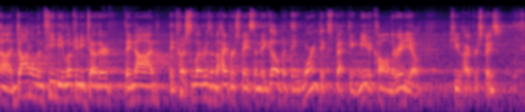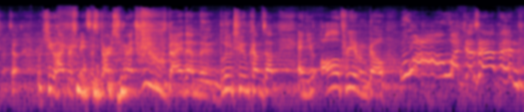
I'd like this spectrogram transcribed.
uh, Donald and Phoebe look at each other, they nod, they push the levers into hyperspace, and they go. But they weren't expecting me to call on the radio, cue hyperspace. So we cue hyperspace, the stars stretch by them, the blue tube comes up, and you all three of them go, Whoa, what just happened?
